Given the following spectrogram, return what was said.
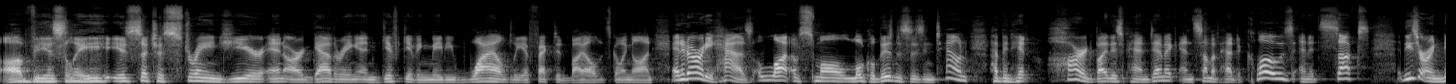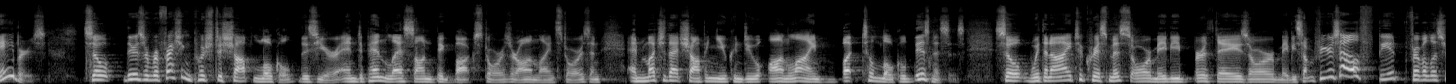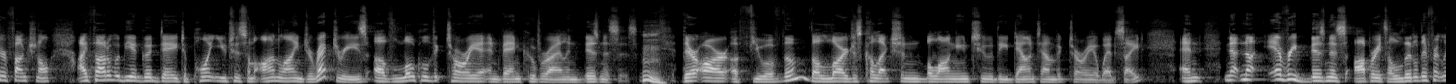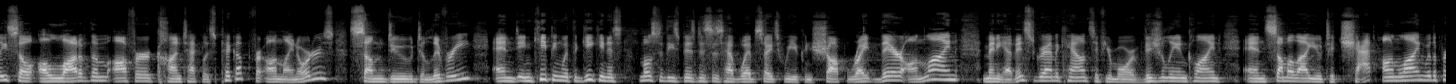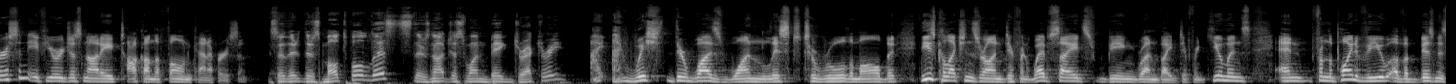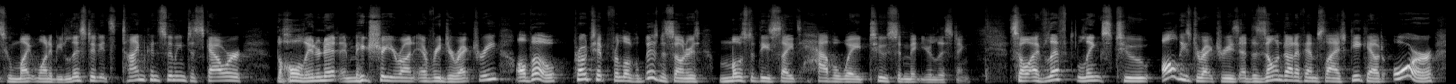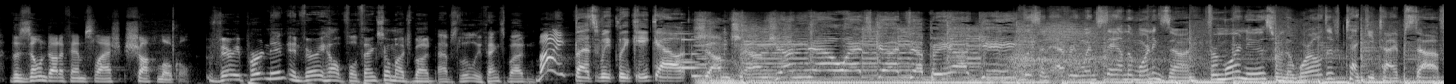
obviously is such a strange year and our gathering and gift giving may be wildly affected by all that's going on. And it already has. A lot of small local businesses in town have been hit hard by this pandemic and some have had to close and it sucks. These are our neighbors. So there's a refreshing push to shop local this year and depend less on big box stores or online stores and, and much of that shopping you can do online, but to local businesses. So with an eye to Christmas or maybe birthdays or maybe something for yourself, be it frivolous or functional, I thought it would be a good day to point you to some online directories of local Victoria and Vancouver Island businesses. Hmm. There are a few of them, the largest collection belonging to the Downtown Victoria website. And not, not every business operates a little differently, so a lot of them offer contactless pickup for online orders. Some do delivery. And in keeping with the geekiness, most of these businesses have websites where you can shop right there online. Many have Instagram accounts if you're more visually inclined, and some allow you to chat online with a person if you're just not a talk on the phone kind of person. So there, there's multiple lists. There's not just one big directory. I, I wish there was one list to rule them all, but these collections are on different websites, being run by different humans. And from the point of view of a business who might want to be listed, it's time consuming to scour the whole internet and make sure you're on every directory. Although, pro tip for local business owners, most of these sites have a way to submit your listing. So I've left links to all these directories at the zone.fm slash geekout or the zone.fm slash shop local. Very pertinent and very helpful. Thanks so much, bud. Absolutely. Thanks, bud. Bye! Bud's Weekly Geek Out. Sometimes you know it's good to be a geek. Listen every Wednesday on the Morning Zone for more news from the world of techie type stuff.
